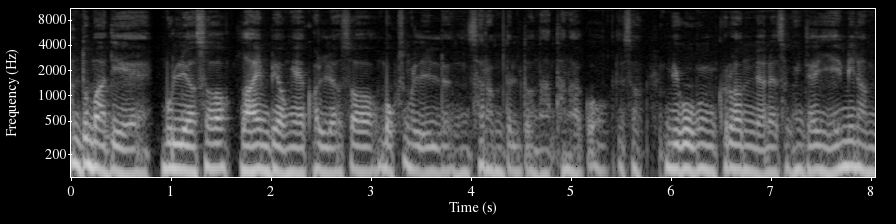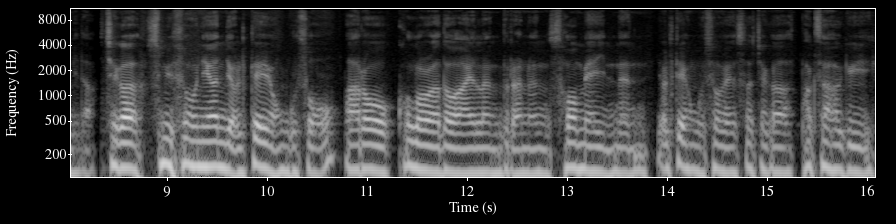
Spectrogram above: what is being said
한두 마디에 물려서 라임병에 걸려서 목숨을 잃는 사람들도 나타나고 그래서 미국은 그런 면에서 굉장히 예민합니다. 제가 스미소니안 열대연구소 바로 콜로라도 아일랜드라는 섬에 있는 열대연구소에서 제가 박사학위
